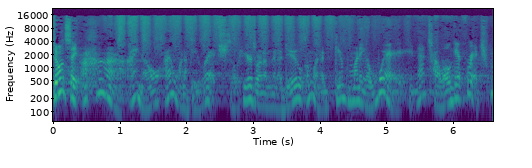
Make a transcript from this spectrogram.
Don't say, aha, uh-huh, I know, I want to be rich. So here's what I'm going to do I'm going to give money away, and that's how I'll get rich.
